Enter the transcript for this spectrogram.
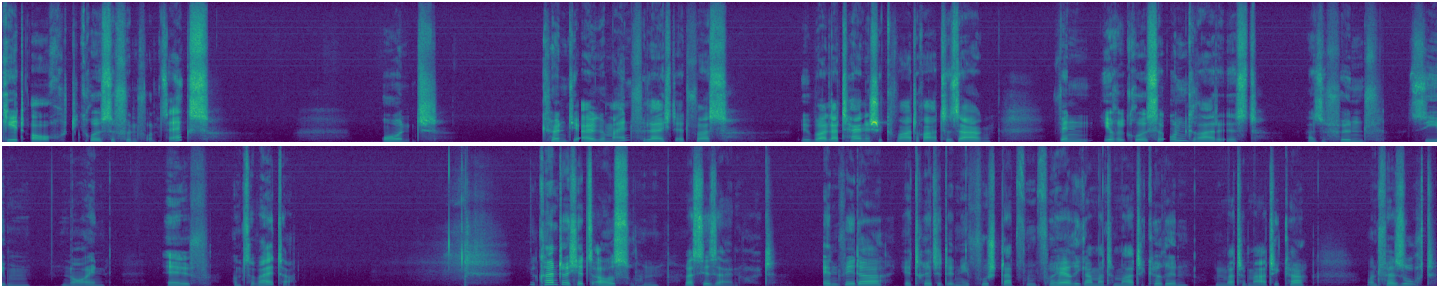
Geht auch die Größe 5 und 6. Und könnt ihr allgemein vielleicht etwas über lateinische Quadrate sagen, wenn ihre Größe ungerade ist, also 5, 7, 9, 11 und so weiter. Ihr könnt euch jetzt aussuchen, was ihr sein wollt. Entweder ihr tretet in die Fußstapfen vorheriger Mathematikerinnen und Mathematiker und versucht,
